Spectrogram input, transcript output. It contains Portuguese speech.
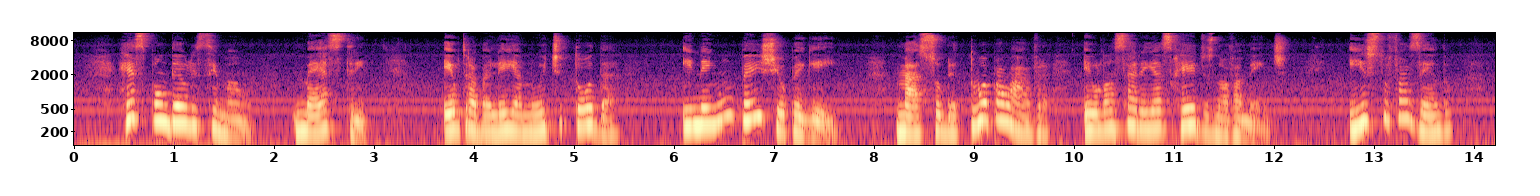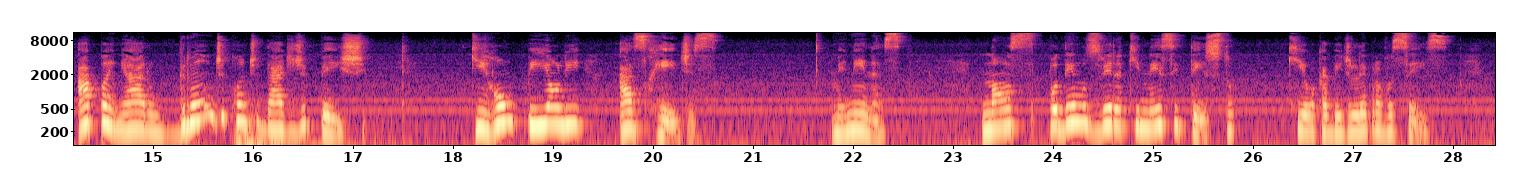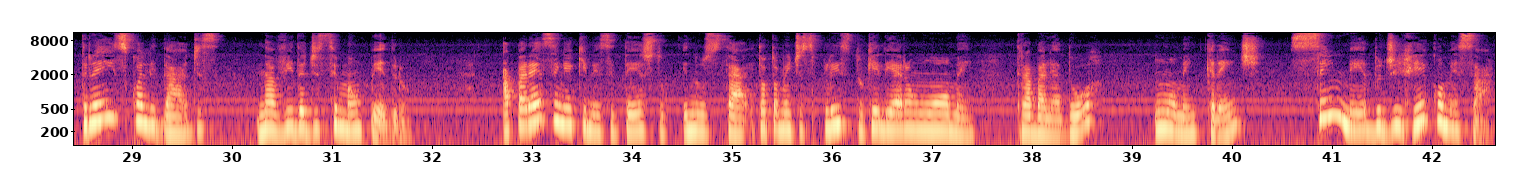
Respondeu-lhe Simão: Mestre, eu trabalhei a noite toda e nenhum peixe eu peguei, mas sobre a tua palavra eu lançarei as redes novamente. Isto fazendo, apanharam grande quantidade de peixe, que rompiam-lhe as redes. Meninas, nós podemos ver aqui nesse texto que eu acabei de ler para vocês três qualidades na vida de Simão Pedro. Aparecem aqui nesse texto e nos está totalmente explícito que ele era um homem trabalhador, um homem crente, sem medo de recomeçar.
